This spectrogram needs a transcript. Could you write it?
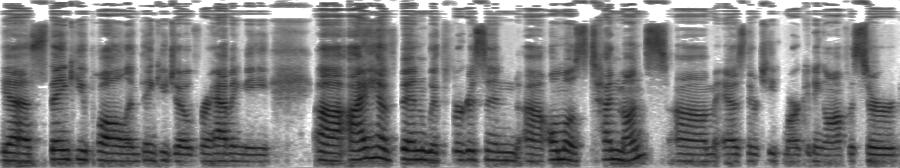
Yes, thank you, Paul, and thank you, Joe, for having me. Uh, I have been with Ferguson uh, almost 10 months um, as their chief marketing officer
